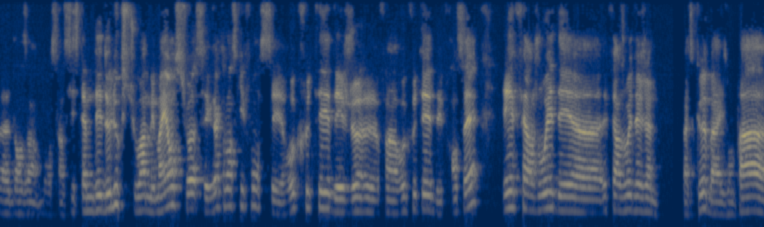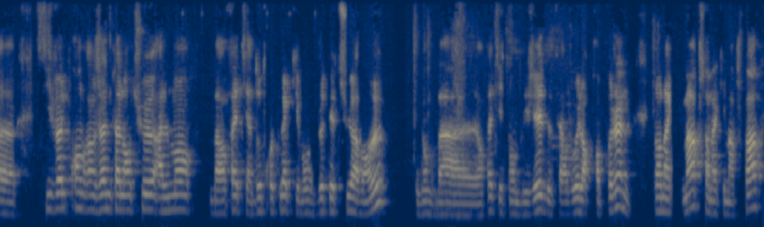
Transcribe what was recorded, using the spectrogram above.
euh, dans un bon c'est un système D de luxe, tu vois, mais Mayence, tu vois, c'est exactement ce qu'ils font, c'est recruter des jeux, enfin recruter des Français et faire jouer des euh, et faire jouer des jeunes, parce que bah ils ont pas, euh, s'ils veulent prendre un jeune talentueux allemand bah en fait il y a d'autres clubs qui vont se jeter dessus avant eux. Et donc bah euh, en fait ils sont obligés de faire jouer leurs propres jeunes. T'en as qui marchent t'en as qui marchent pas.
